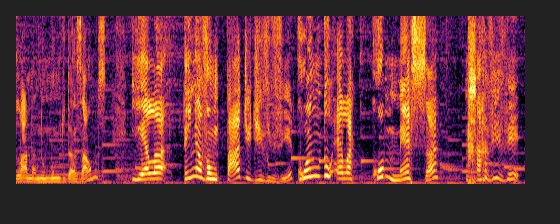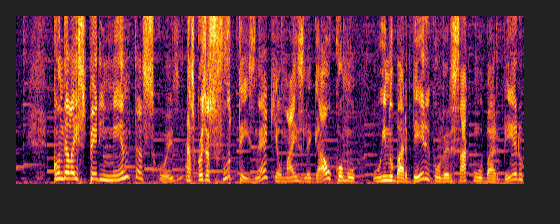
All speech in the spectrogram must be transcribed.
Lá no mundo das almas. E ela tem a vontade de viver quando ela começa a viver quando ela experimenta as coisas, as coisas fúteis, né, que é o mais legal, como o ir no barbeiro e conversar com o barbeiro,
